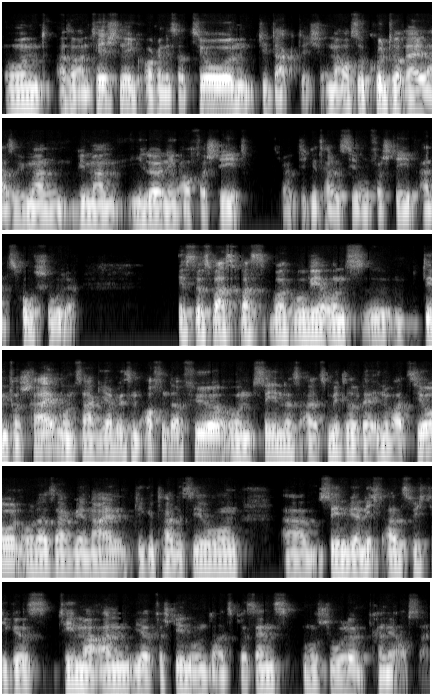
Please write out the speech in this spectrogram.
Und also an Technik, Organisation, didaktisch und auch so kulturell, also wie man, wie man E-Learning auch versteht, Digitalisierung versteht, als Hochschule ist das was, was wo, wir uns äh, dem verschreiben und sagen, ja, wir sind offen dafür und sehen das als Mittel der Innovation oder sagen wir, nein, Digitalisierung äh, sehen wir nicht als wichtiges Thema an, wir verstehen uns als Präsenzhochschule, kann ja auch sein.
